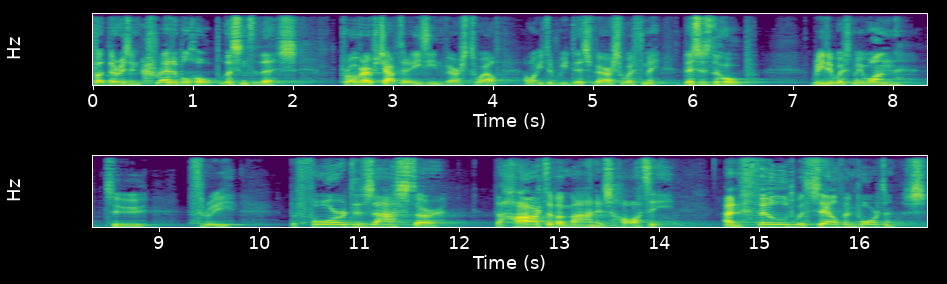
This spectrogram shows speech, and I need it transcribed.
but there is incredible hope. Listen to this Proverbs chapter 18, verse 12. I want you to read this verse with me. This is the hope. Read it with me. One, two, three. Before disaster, the heart of a man is haughty and filled with self importance,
